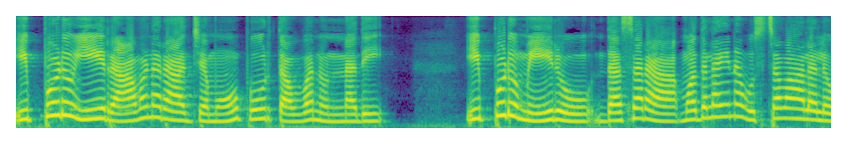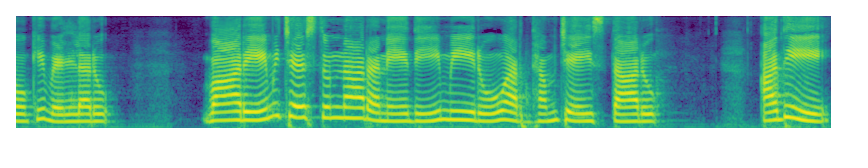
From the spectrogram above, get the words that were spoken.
ఇప్పుడు ఈ రావణ రాజ్యము పూర్తవ్వనున్నది. ఇప్పుడు మీరు దసరా మొదలైన ఉత్సవాలలోకి వెళ్ళరు. వారేమి చేస్తున్నారనేది మీరు అర్థం చేయిస్తారు. అది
